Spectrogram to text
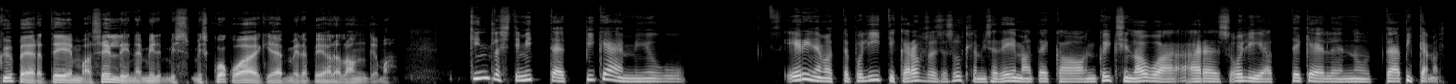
küberteema selline, mis, mis kogu aeg jääb meile peale langema? kindlasti mitte, et pigem ju erinevate poliitika ja rahvusvahelise suhtlemise teemadega on kõik siin laua ääres olijad tegelenud äh, pikemalt.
